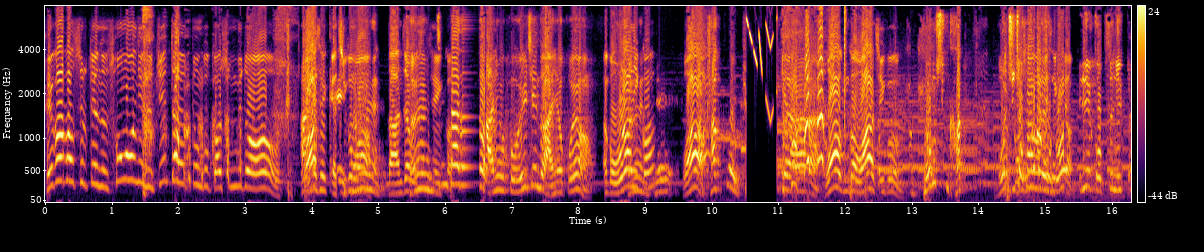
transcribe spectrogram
제가 봤을 때는 성원이는 찐따였던 것 같습니다. 와 새끼야 지금 와. 나 앉아고 있을 저는 테니까. 찐따도 아니었고 일진도 아니었고요. 아, 그거 오라니까? 와. 닥쳐. 와, 그니까 와 지금. 병신 각. 뭐 진짜 상을 해 오라고 새끼야. 뭐? 빌릴 거 없으니까.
